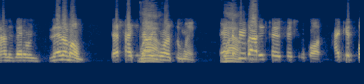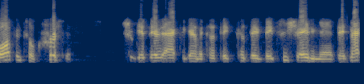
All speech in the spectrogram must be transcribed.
signed a veteran minimum. That's how you know he wants to win. Wow. Everybody pay attention to Boston. I get Boston till Christmas to get their act together because they because they they too shady, man. They're not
